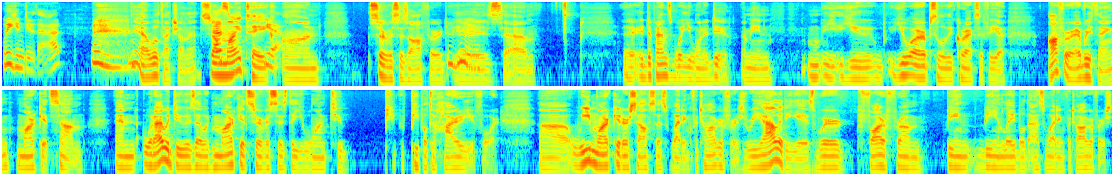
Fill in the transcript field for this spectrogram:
we can do that. Yeah, we'll touch on that. So That's- my take yeah. Mm-hmm. on services offered is um, it depends what you want to do. I mean, you you are absolutely correct, Sophia. Offer everything, market some, and what I would do is I would market services that you want to pe- people to hire you for. Uh, we market ourselves as wedding photographers. Reality is we're far from being being labeled as wedding photographers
